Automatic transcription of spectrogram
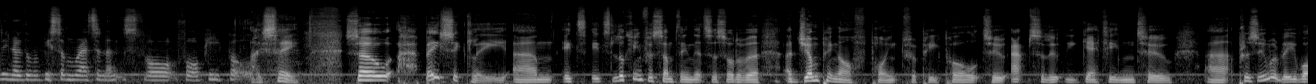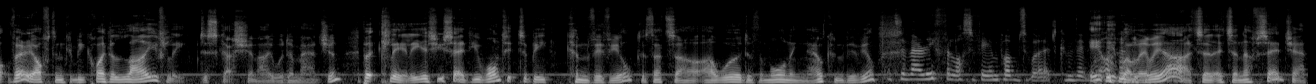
you know there would be some resonance for for people. I see. So basically, um, it's it's looking for something that's a sort of a, a jumping off point for people to absolutely get into, uh, presumably what very often can be quite a lively discussion, I would imagine. But clearly, as you said, you want it to be convivial because that's our, our word of the morning now, convivial. It's a very philosophy and pubs word, convivial. it- well, there we are. It's a, it's enough said, Jan.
